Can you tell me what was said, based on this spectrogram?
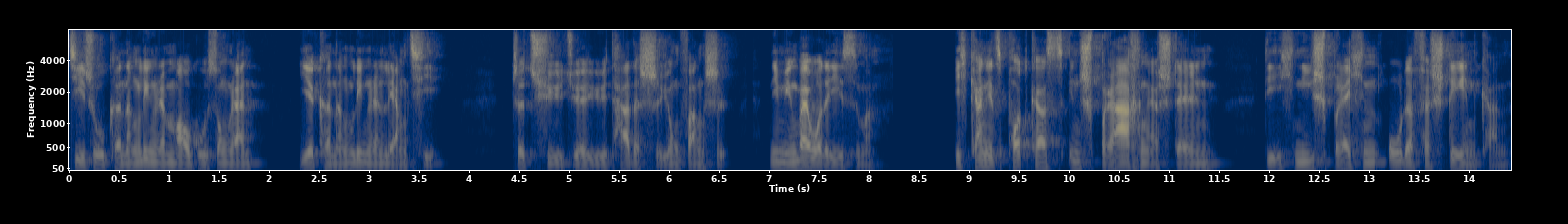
技术可能令人毛骨悚然，也可能令人凉气，这取决于它的使用方式。你明白我的意思吗？Ich kann jetzt Podcasts in Sprachen erstellen, die ich nie sprechen oder verstehen kann.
